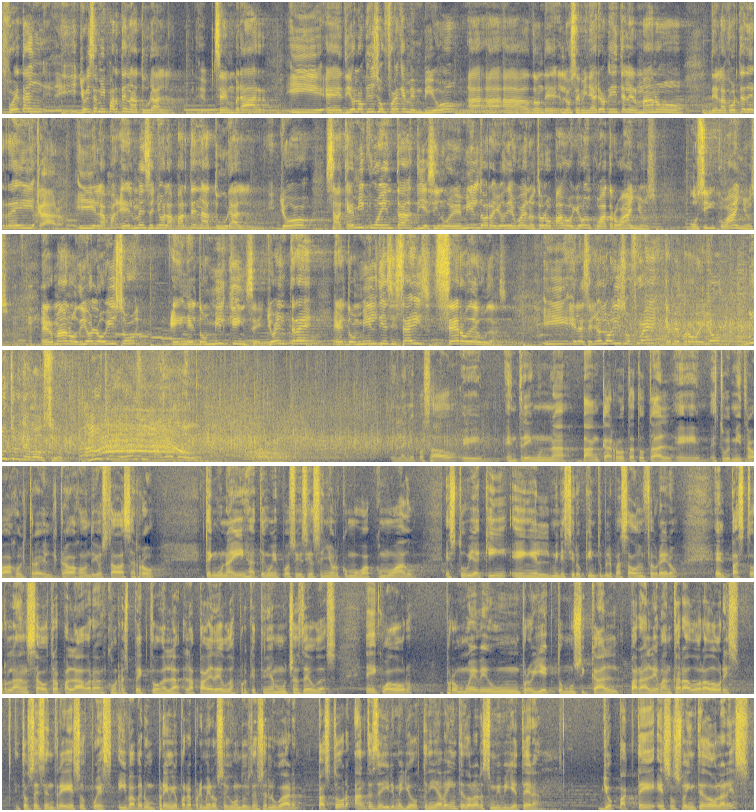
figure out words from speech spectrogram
fue tan, yo hice mi parte natural, sembrar, y eh, Dios lo que hizo fue que me envió a, donde los seminarios que diste el hermano de la corte de rey. Claro. Y él me enseñó la parte natural. Yo saqué mi cuenta, 19 mil dólares. Yo dije, bueno, esto lo pago yo en cuatro años o cinco años. Hermano, Dios lo hizo en el 2015. Yo entré el 2016, cero deudas. Y el Señor lo hizo fue que me proveyó muchos negocios, muchos negocios y pagué todo. El año pasado eh, entré en una bancarrota total. eh, estuve en mi trabajo, el, tra- el trabajo donde yo estaba cerró. Tengo una hija, tengo mi esposo y yo decía, Señor, ¿cómo, va- ¿cómo hago? Estuve aquí en el Ministerio Quíntuple pasado en febrero. El pastor lanza otra palabra con respecto a la, la paga de deudas porque tenía muchas deudas. Ecuador promueve un proyecto musical para levantar adoradores. Entonces, entre esos, pues iba a haber un premio para primero, segundo y tercer lugar. Pastor, antes de irme yo tenía 20 dólares en mi billetera. Yo pacté esos 20 dólares,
